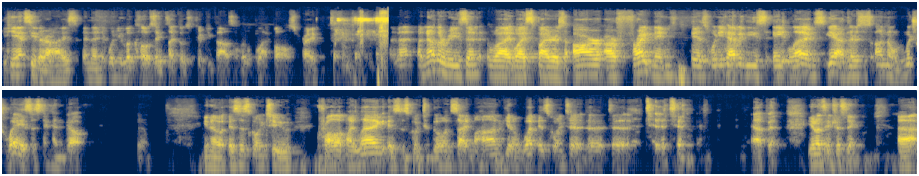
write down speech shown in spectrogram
you can't see their eyes. And then when you look closely, it's like those 50,000 little black balls, right? Then another reason why, why spiders are, are frightening is when you have these eight legs, yeah, there's this unknown. Which way is this thing going to go? You know, is this going to crawl up my leg? Is this going to go inside Mahan? You know, what is going to to, to, to happen? You know, it's interesting. Uh,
